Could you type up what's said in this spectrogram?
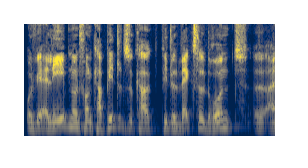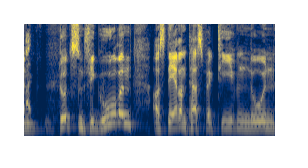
und wir erleben nun von Kapitel zu Kapitel wechselt rund äh, ein Dutzend Figuren, aus deren Perspektiven nun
